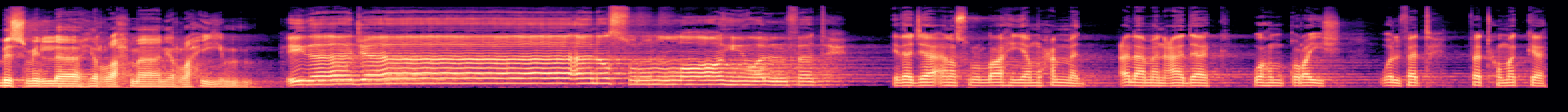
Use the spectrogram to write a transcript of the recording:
بسم الله الرحمن الرحيم. إذا جاء نصر الله والفتح. إذا جاء نصر الله يا محمد على من عاداك؟ وهم قريش. والفتح فتح مكة.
